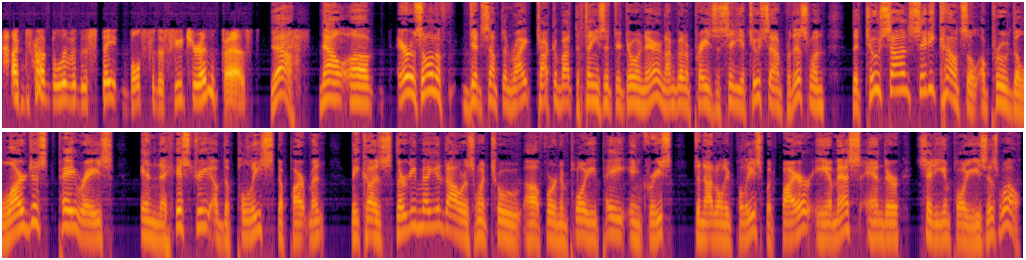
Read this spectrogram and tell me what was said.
I'm proud to live in this state, both for the future and the past. Yeah. Now, uh, Arizona did something right. Talk about the things that they're doing there, and I'm going to praise the city of Tucson for this one. The Tucson City Council approved the largest pay raise in the history of the police department because $30 million went to uh, for an employee pay increase to not only police but fire, EMS, and their city employees as well.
